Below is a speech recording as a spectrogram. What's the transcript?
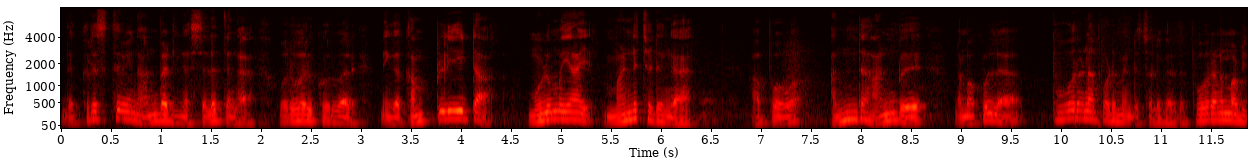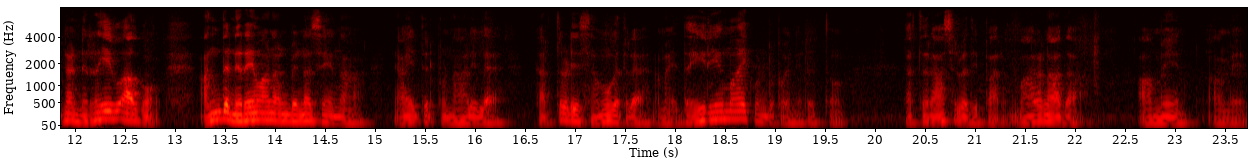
இந்த கிறிஸ்துவின் அன்பை நீங்கள் செலுத்துங்க. ஒருவருக்கு ஒருவர் நீங்கள் கம்ப்ளீட்டாக முழுமையாய் மன்னிச்சிடுங்க. அப்போது அந்த அன்பு நமக்குள்ளே பூரணப்படும் என்று சொல்லுகிறது. பூரணம் அப்படின்னா நிறைவாகும். அந்த நிறைவான அன்பு என்ன செய்யணும் நியாயத்திற்பு நாளில் கர்த்தருடைய சமூகத்தில் நம்மை தைரியமாய் கொண்டு போய் நிறுத்தும். கர்த்தர் ஆசிர்வதிப்பார். மாரநாதா ஆமேன். ஆமேன்.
